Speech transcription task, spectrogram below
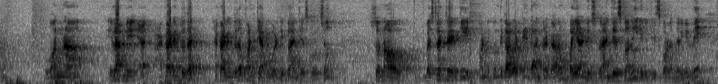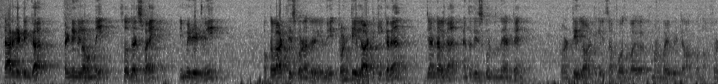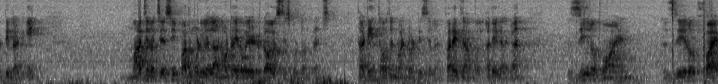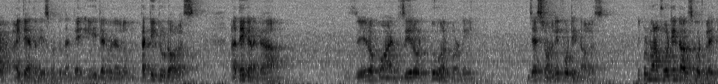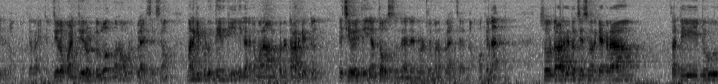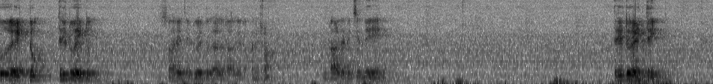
వన్నా ఇలా మీ according to that according to the fund capability plan చేసుకోవచ్చు. సో నా బెస్ట్ లక్ ట్రేడ్కి ఫండ్ ఉంది కాబట్టి దాని ప్రకారం బై అండ్ డిప్స్ ప్లాన్ చేసుకొని ఇది తీసుకోవడం జరిగింది. టార్గెట్ ఇంకా పెండింగ్లో ఉంది. సో దట్స్ వై ఇమ్మీడియట్లీ ఒక లాట్ తీసుకోవడం జరిగింది. ట్వంటీ లాట్కి ఇక్కడ జనరల్గా ఎంత తీసుకుంటుంది అంటే ట్వంటీ లాట్కి సపోజ్ బై మనం బై అనుకున్నాం. ట్వంటీ లాట్కి మార్జిన్ వచ్చేసి పదమూడు వేల నూట ఇరవై ఏడు డాలర్స్ తీసుకుంటుంది friends. Thirteen thousand one twenty seven. For example అదే కనుక జీరో పాయింట్ జీరో ఫైవ్ అయితే ఎంత తీసుకుంటుందంటే ఈ టెర్మినల్లో థర్టీ టూ డాలర్స్. అదే కనుక జీరో పాయింట్ జీరో టూ అనుకోండి జస్ట్ ఓన్లీ ఫోర్టీన్ డాలర్స్. ఇప్పుడు మనం ఫోర్టీన్ డాలర్స్కి ఒకటి ప్లే చేద్దాం. Okay right. Zero point zero టూలో మనం ఒకటి ప్లేస్ చేసాం. మనకి ఇప్పుడు దీనికి ఇది కనుక మనం అనుకున్న టార్గెట్ అచీవ్ అయితే ఎంత వస్తుంది అనేటువంటిది మనం ప్లాన్ చేద్దాం. ఓకేనా? సో టార్గెట్ వచ్చేసి మనకి ఎక్కడ? Thirty two eight two. Three two eight two. Sorry three two eight two కాదు టార్గెట్ ఒక్క నిమిషం. టార్గెట్ ఇచ్చింది three two eight three.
